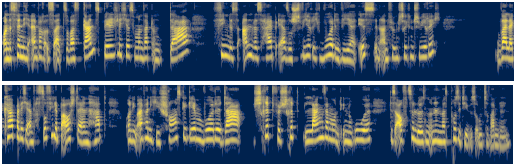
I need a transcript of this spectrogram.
Und das finde ich einfach, ist halt so was ganz Bildliches, wo man sagt, und da fing das an, weshalb er so schwierig wurde, wie er ist, in Anführungsstrichen schwierig, weil er körperlich einfach so viele Baustellen hat und ihm einfach nicht die Chance gegeben wurde, da Schritt für Schritt langsam und in Ruhe das aufzulösen und in was Positives umzuwandeln.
